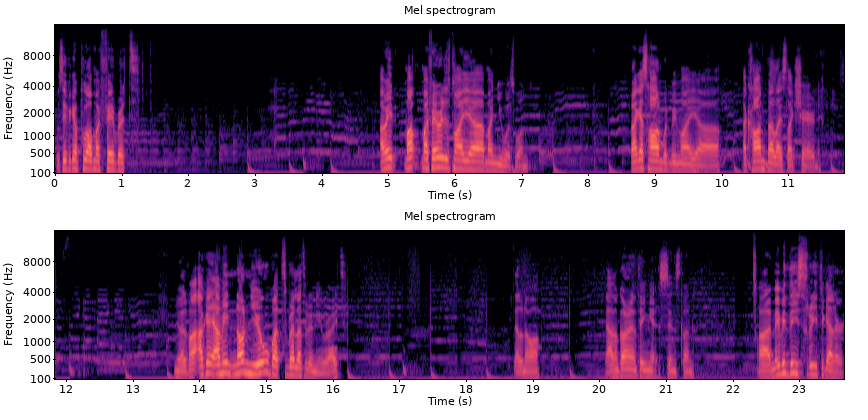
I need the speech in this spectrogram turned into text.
We'll see if we can pull out my favorite. I mean, my, my favorite is my uh, my newest one. But I guess Han would be my, uh, like Han Bella is like shared. New LD5. Okay, I mean, not new, but relatively new, right? I don't know. I haven't got anything since then. Alright, maybe these three together.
